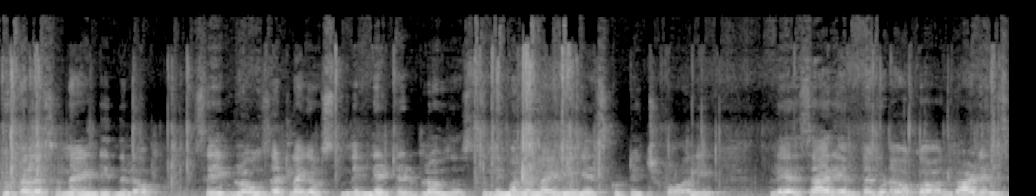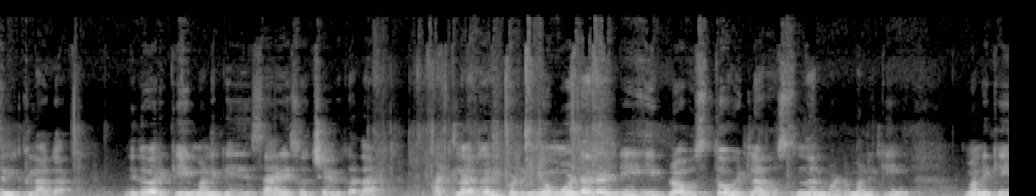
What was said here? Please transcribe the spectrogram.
టూ కలర్స్ ఉన్నాయండి ఇందులో. సేమ్ బ్లౌజ్ అట్లాగే వస్తుంది. నెట్టెడ్ బ్లౌజ్ వస్తుంది. మనం లైనింగ్ వేసి కుట్టించుకోవాలి. శారీ అంతా కూడా ఒక గార్డెన్ సిల్క్ లాగా. ఇదివరకు మనకి శారీస్ వచ్చేవి కదా. అట్లాగా ఇప్పుడు న్యూ మోడల్ అండి. ఈ బ్లౌజ్తో ఇట్లా వస్తుందన్నమాట మనకి. మనకి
